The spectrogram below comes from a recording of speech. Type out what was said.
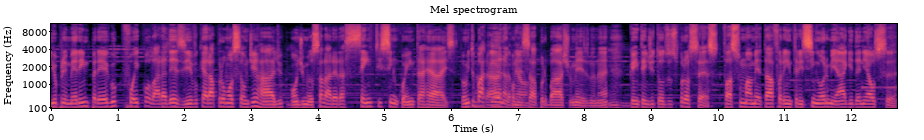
E o primeiro emprego foi colar adesivo, que era a promoção de rádio, onde o meu salário era 150 reais. Foi muito Caraca, bacana meu. começar por baixo mesmo, né? Uhum. Porque eu entendi todos os processos. Faço uma metáfora entre Sr. Miyagi e Daniel San.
